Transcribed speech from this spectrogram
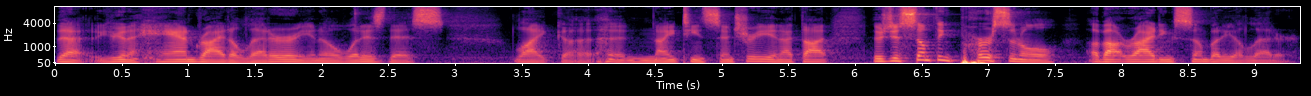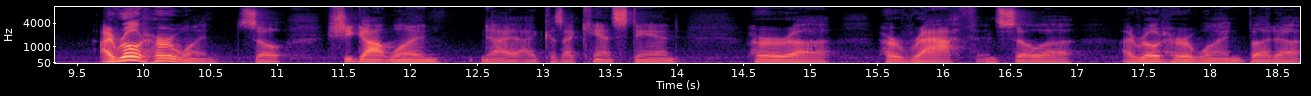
that you're going to handwrite a letter. You know, what is this? Like uh, 19th century? And I thought there's just something personal about writing somebody a letter. I wrote her one, so she got one because I, I, I, can't stand her uh, her wrath, and so uh, I wrote her one. But uh,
